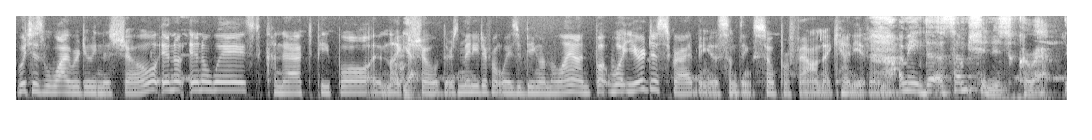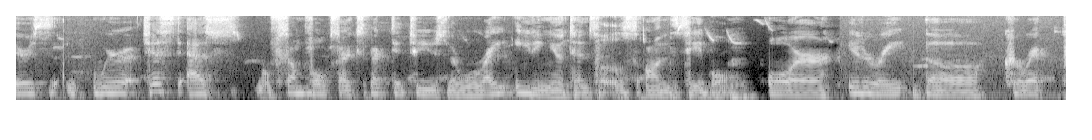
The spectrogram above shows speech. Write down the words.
which is why we're doing this show in a, in a way is to connect people and like yeah. show there's many different ways of being on the land but what you're describing is something so profound i can't even i mean the assumption is correct there's we're just as some folks are expected to use the right eating utensils on the table or iterate the correct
